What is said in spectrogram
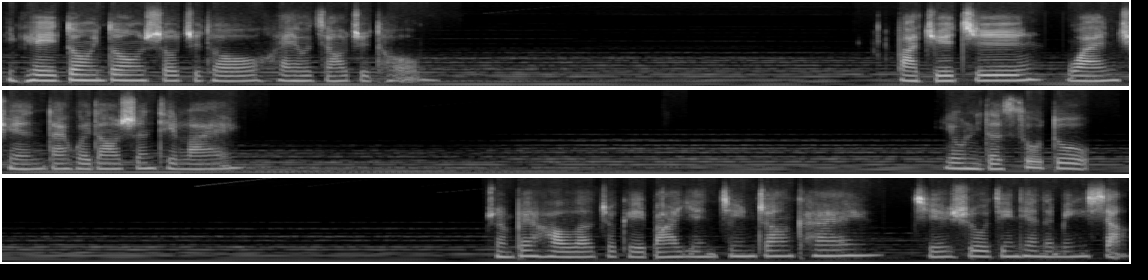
你可以动一动手指头，还有脚趾头，把觉知完全带回到身体来。用你的速度，准备好了就可以把眼睛张开，结束今天的冥想。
